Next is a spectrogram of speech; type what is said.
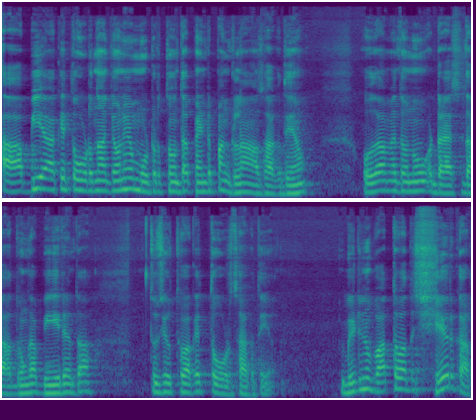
ਆਪ ਵੀ ਆ ਕੇ ਤੋੜਨਾ ਚਾਹੁੰਦੇ ਹੋ, ਮੋਟਰ ਤੋਂ ਤਾਂ ਪਿੰਡ ਭੰਗਲਾ ਆ ਸਕਦੇ ਹੋ। ਉਹਦਾ ਮੈਂ ਤੁਹਾਨੂੰ ਐਡਰੈਸ ਦੱਸ ਦੂੰਗਾ ਵੀਰ ਦਾ, ਤੁਸੀਂ ਉੱਥੋਂ ਆ ਕੇ ਤੋੜ ਸਕਦੇ ਹੋ। ਵੀਡੀਓ ਨੂੰ ਵੱਧ ਤੋਂ ਵੱਧ ਸ਼ੇਅਰ ਕਰ ਦਿਓ।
